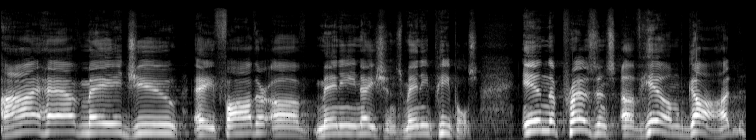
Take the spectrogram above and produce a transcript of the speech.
I have made you a father of many nations, many peoples, in the presence of him, God,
